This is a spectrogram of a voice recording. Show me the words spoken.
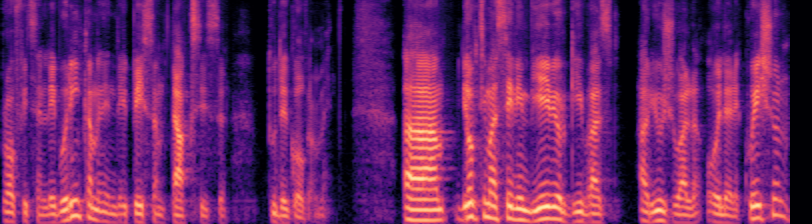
profits and labor income, and then they pay some taxes to the government. Um, the optimal saving behavior give us our usual Euler equation.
